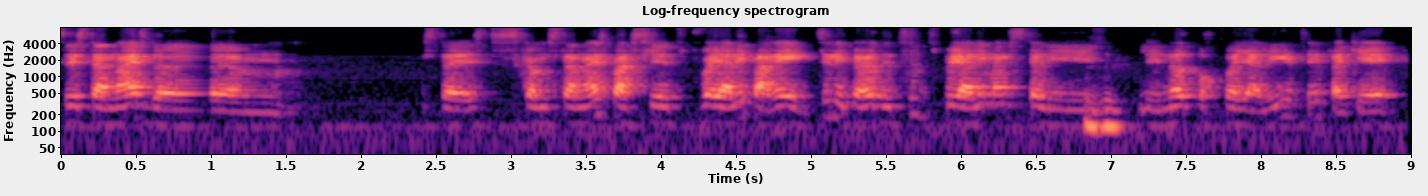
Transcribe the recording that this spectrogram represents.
c'était nice de. Euh, c'était comme c'était nice parce que tu pouvais y aller pareil. Tu sais, les périodes d'études, tu peux y aller même si tu as les, les, notes pour pas y aller. Tu sais, fait que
